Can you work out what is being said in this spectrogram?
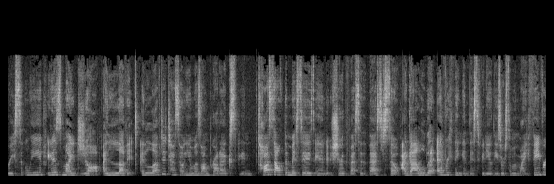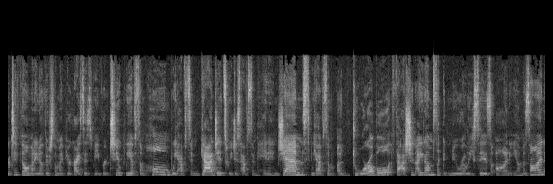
recently. It is my job. I love it. I love to test out Amazon products and toss out the misses and share the best of the best. So I got a little bit of everything in this video. These are some of my favorite to film, and I know there's some of your guys' favorite too. We have some home, we have some gadgets, we just have some hidden gems. We have some adorable fashion items like new releases on Amazon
